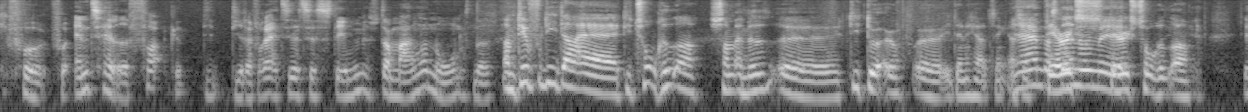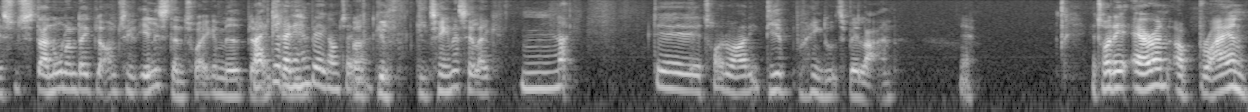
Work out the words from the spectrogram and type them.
ikke få, få antallet af folk, de, de refererer til til at stemme. Jeg Der mangler nogen og sådan noget. Jamen, det er jo fordi, der er de to riddere, som er med, øh, de dør jo øh, i denne her ting. Altså, Ja, men der er noget med- Dereks to riddere. Jeg synes, der er nogen af dem, der ikke bliver omtalt. Elliston tror jeg ikke er med. Nej, det er omtalt. rigtigt, han bliver ikke omtalt. Og Gil, Giltanas heller ikke. Nej, det tror jeg, du har ret i. De er hængt ud til lejren. Jeg tror, det er Aaron og Brian,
